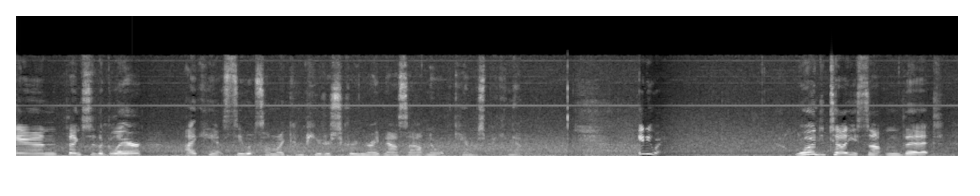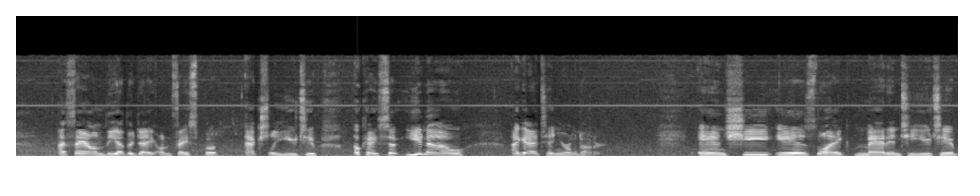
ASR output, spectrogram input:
and thanks to the glare, I can't see what's on my computer screen right now so I don't know what the camera's picking up. Anyway, wanted to tell you something that I found the other day on Facebook, actually YouTube. Okay, so you know I got a 10 year old daughter and she is like mad into YouTube.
